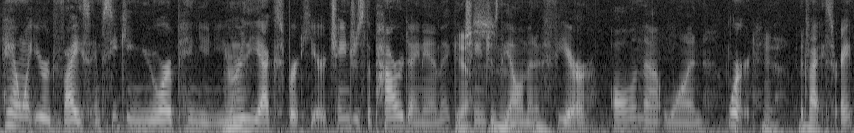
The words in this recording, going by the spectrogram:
"Hey, I want your advice. I'm seeking your opinion. You're Mm. the expert here." Changes the power dynamic. Yes. It changes the Mm, element of mm. fear, all in that one word. Yeah. Advice, right?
